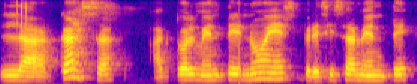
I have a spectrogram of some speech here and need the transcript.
La casa actualmente no es precisamente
